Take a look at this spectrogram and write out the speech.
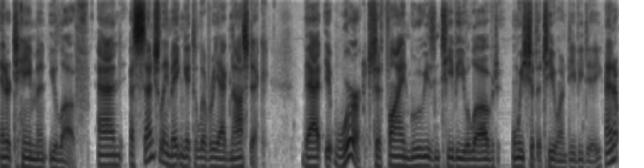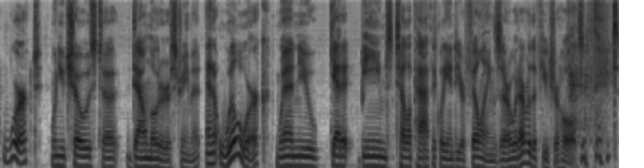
entertainment you love and essentially making it delivery agnostic. That it worked to find movies and TV you loved when we shipped it to you on DVD, and it worked when you chose to download it or stream it, and it will work when you get it beamed telepathically into your fillings or whatever the future holds.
